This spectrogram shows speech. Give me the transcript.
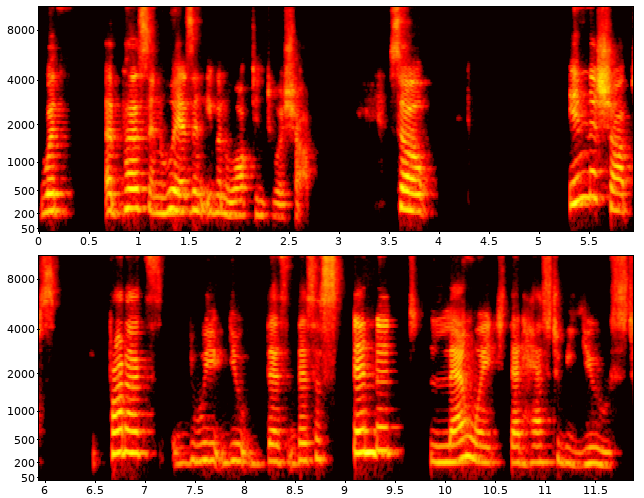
with a person who hasn't even walked into a shop. So in the shops, products, we, you, there's, there's a standard language that has to be used.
